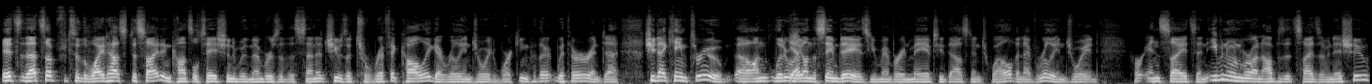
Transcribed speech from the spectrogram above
It's That's up to the White House to decide in consultation with members of the Senate. She was a terrific colleague. I really enjoyed working with her, with her and she and I came through uh, on literally yep. on the same day as you remember in May of 2012, and I've really enjoyed her insights. And even when we're on opposite sides of an issue,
